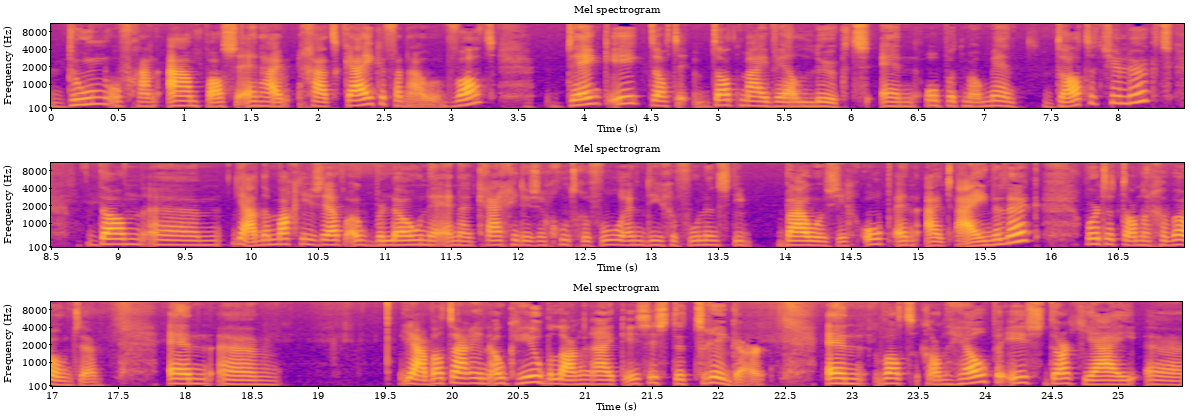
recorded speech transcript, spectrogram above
doen of gaan aanpassen. En hij gaat kijken van nou, wat denk ik dat, dat mij wel lukt. En op het moment dat het je lukt, dan, um, ja, dan mag je jezelf ook belonen en dan krijg je dus een goed gevoel. En die gevoelens die bouwen zich op en uiteindelijk wordt het dan een gewoonte. En um, ja, wat daarin ook heel belangrijk is, is de trigger. En wat kan helpen is dat jij uh,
